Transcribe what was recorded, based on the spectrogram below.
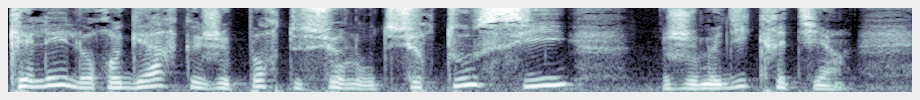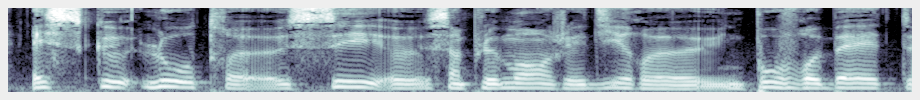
quel est le regard que je porte sur l'autre? Surtout si je me dis chrétien. Est-ce que l'autre, euh, c'est euh, simplement, je vais dire, euh, une pauvre bête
